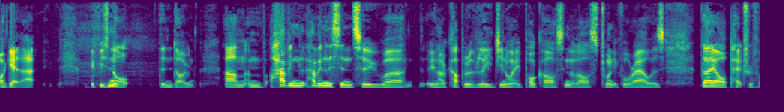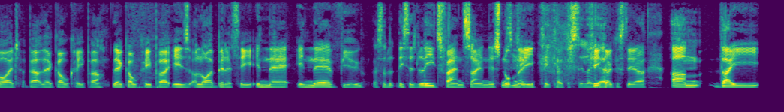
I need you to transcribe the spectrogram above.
I get that. If he's not, then don't. Um, and having having listened to uh, you know a couple of Leeds United podcasts in the last 24 hours, they are petrified about their goalkeeper. Their goalkeeper is a liability in their in their view. That's a, this is Leeds fans saying this, not It's me. Ki- Kiko Casilla, Kiko yeah. Casilla. Um, they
